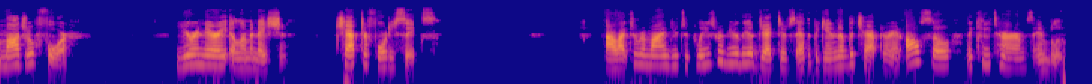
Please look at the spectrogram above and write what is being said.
Module 4 Urinary Elimination Chapter 46 I'd like to remind you to please review the objectives at the beginning of the chapter and also the key terms in blue.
